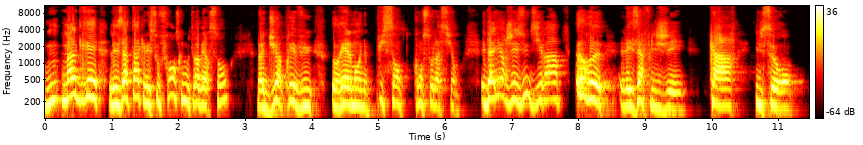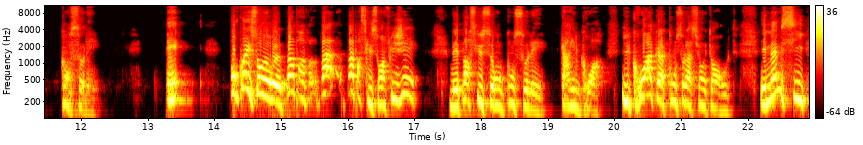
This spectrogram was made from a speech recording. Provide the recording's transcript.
malgré les attaques et les souffrances que nous traversons, ben, Dieu a prévu réellement une puissante consolation. Et d'ailleurs, Jésus dira, heureux les affligés, car ils seront consolés. Et pourquoi ils sont heureux? Pas, parce qu'ils sont affligés, mais parce qu'ils seront consolés, car ils croient. Ils croient que la consolation est en route. Et même si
